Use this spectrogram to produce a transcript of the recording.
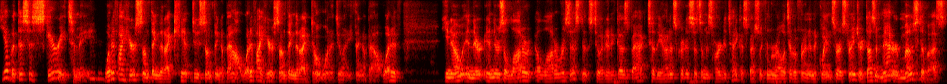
Yeah, but this is scary to me. Mm-hmm. What if I hear something that I can't do something about? What if I hear something that I don't want to do anything about? What if you know and there and there's a lot of a lot of resistance to it. And it goes back to the honest criticism is hard to take especially from a relative a friend an acquaintance or a stranger. It doesn't matter. Most of us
